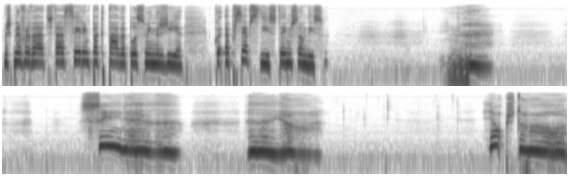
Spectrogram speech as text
mas que na verdade está a ser impactada pela sua energia. Apercebe-se disso? Tem noção disso? Sim, é, é, eu. Eu costumo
